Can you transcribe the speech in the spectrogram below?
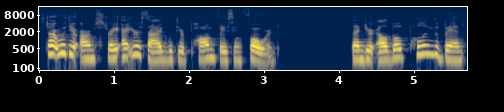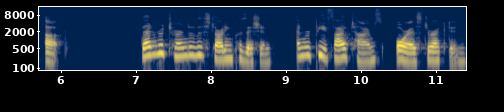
Start with your arm straight at your side with your palm facing forward. Bend your elbow, pulling the band up. Then return to the starting position and repeat five times or as directed.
